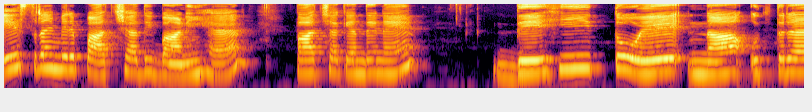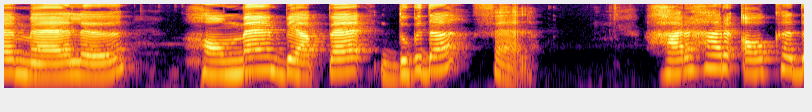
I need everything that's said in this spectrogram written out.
ਇਸ ਤਰ੍ਹਾਂ ਹੀ ਮੇਰੇ ਪਾਤਸ਼ਾਹ ਦੀ ਬਾਣੀ ਹੈ। ਪਾਤਸ਼ਾਹ ਕਹਿੰਦੇ ਨੇ, ਦੇਹੀ ਧੋਏ ਨਾ ਉਤਰੈ ਮੈਲ, ਹਉਮੈ ਵਿਆਪੈ ਦੁਬਦਾ ਫੈਲ। ਹਰ ਹਰ ਔਖਦ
